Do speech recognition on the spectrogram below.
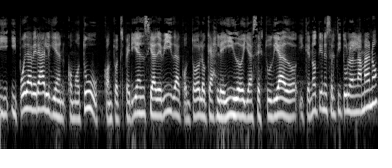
y, puede haber alguien como tú, con tu experiencia de vida, con todo lo que has leído y has estudiado y que no tienes el título en la mano,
